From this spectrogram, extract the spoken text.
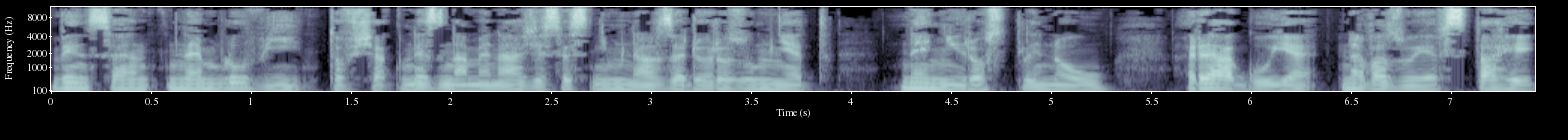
Vincent nemluví, to však neznamená, že se s ním nelze dorozumět. Není rostlinou, reaguje, navazuje vztahy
